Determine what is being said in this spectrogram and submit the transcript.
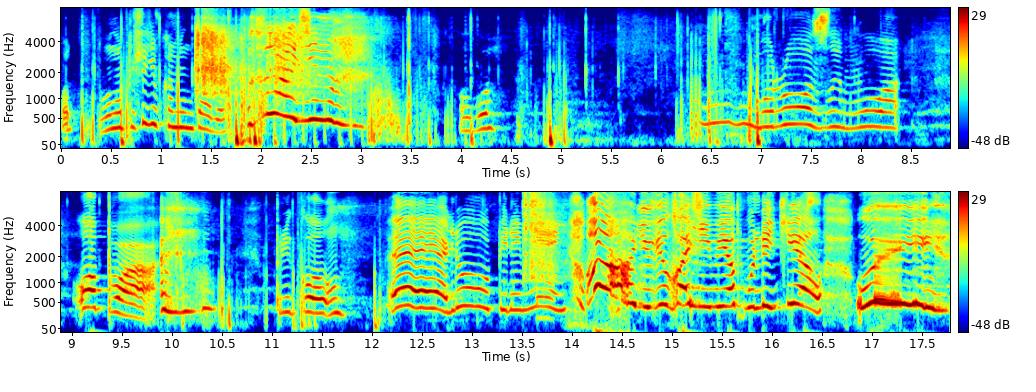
Вот напишите в комментариях. Гадина! Ого. Морозы, во. Опа! Прикол. Эй, алло, перемень. А, нифига себе, я полетел. Уй.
